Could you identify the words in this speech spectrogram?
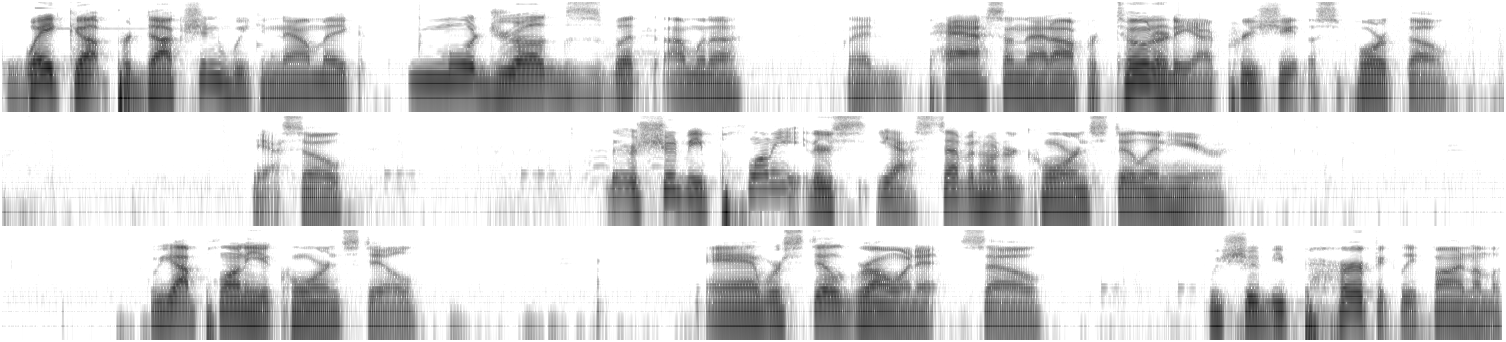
Wake up production. We can now make more drugs, but I'm going to go ahead and pass on that opportunity. I appreciate the support, though. Yeah, so there should be plenty. There's, yeah, 700 corn still in here. We got plenty of corn still. And we're still growing it, so we should be perfectly fine on the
